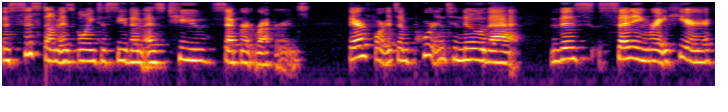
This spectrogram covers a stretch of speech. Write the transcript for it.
the system is going to see them as two separate records. Therefore, it's important to know that this setting right here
